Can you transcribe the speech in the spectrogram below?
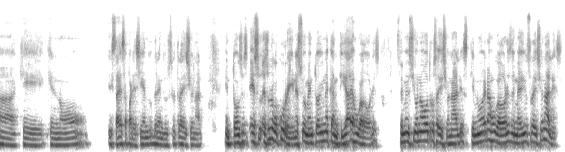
uh, que, que, no está desapareciendo de la industria tradicional. Entonces, eso, eso es lo que ocurre. Y en este momento hay una cantidad de jugadores. Usted menciona otros adicionales que no eran jugadores de medios tradicionales.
